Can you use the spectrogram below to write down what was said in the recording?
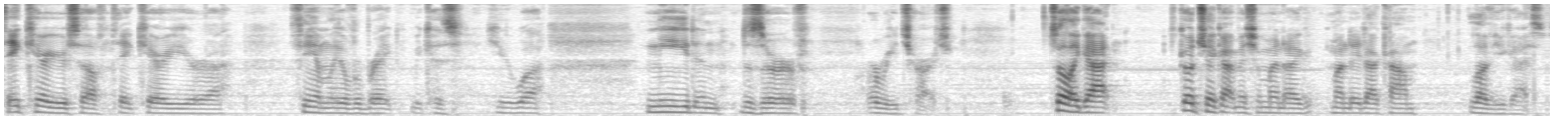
take care of yourself. Take care of your uh, family over break because you uh, need and deserve a recharge. That's all I got. Go check out missionmonday.com. Love you guys.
